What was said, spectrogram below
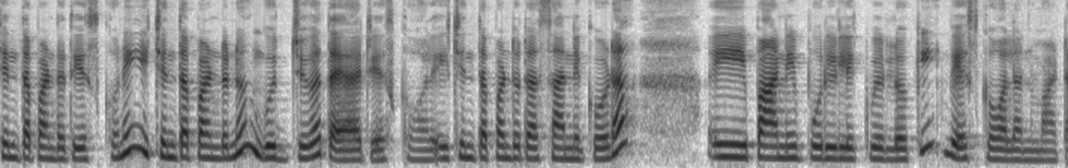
చింతపండు తీసుకొని ఈ చింతపండును గుజ్జుగా తయారు చేసుకోవాలి. ఈ చింతపండు రసాన్ని కూడా ఈ పానీపూరి లిక్విడ్లోకి వేసుకోవాలన్నమాట.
